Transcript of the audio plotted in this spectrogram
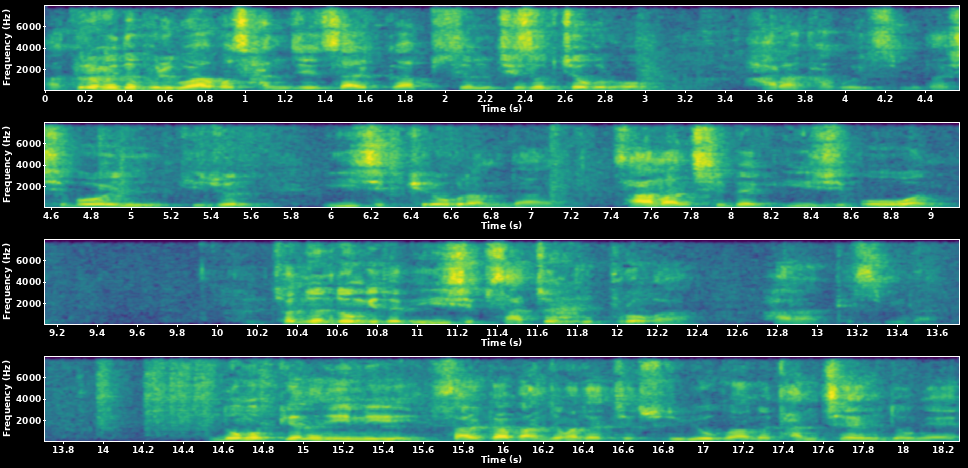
아, 그럼에도 불구하고 산지 쌀값은 지속적으로 하락하고 있습니다. 15일 기준 20kg당 4725원, 전년 동기 대비 24.9%가 하락했습니다. 농업계는 이미 쌀값 안정화 대책 수립 요구하며 단체 행동에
